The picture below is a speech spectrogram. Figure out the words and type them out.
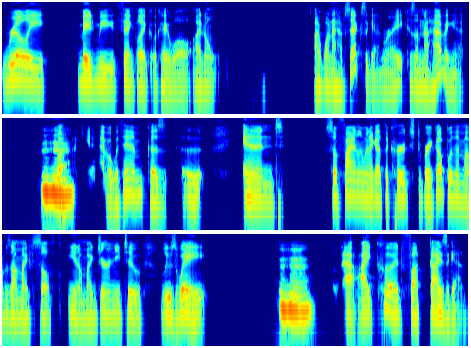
really made me think like, okay, well, I don't I want to have sex again, right? Because I'm not having it. Mm-hmm. But I can't have it with him because uh, and so finally when I got the courage to break up with him, I was on myself, you know, my journey to lose weight Mm-hmm. so that I could fuck guys again.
